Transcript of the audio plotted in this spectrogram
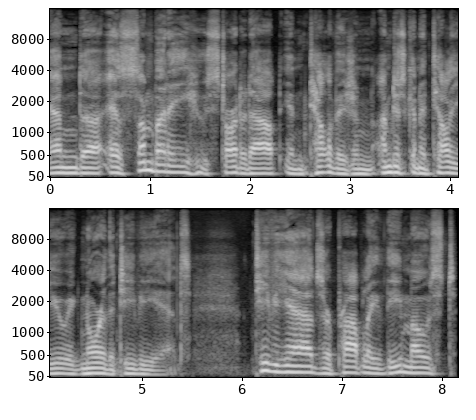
And uh, as somebody who started out in television, I'm just going to tell you ignore the TV ads. TV ads are probably the most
